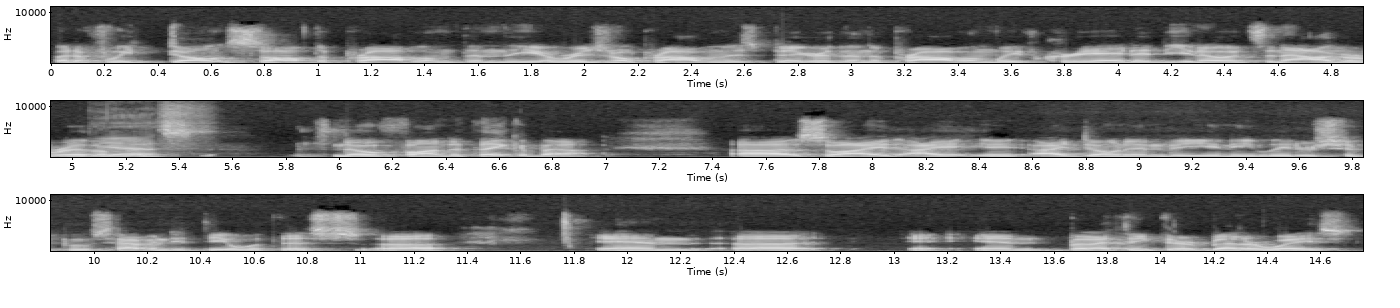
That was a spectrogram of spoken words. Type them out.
But if we don't solve the problem, then the original problem is bigger than the problem we've created. You know, it's an algorithm yes. that's it's no fun to think about. Uh, so I, I, I don't envy any leadership who's having to deal with this, uh, and uh, and but I think there are better ways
